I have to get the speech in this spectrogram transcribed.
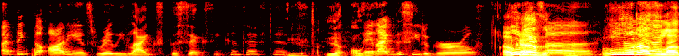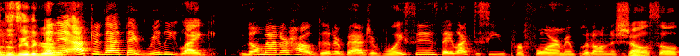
And I think the audience really likes the sexy contestants. Yeah. yeah. Oh, They yeah. like to see the girls. Who doesn't? Uh, Who you know, doesn't like to see the girls? And then after that, they really like. No matter how good or bad your voice is, they like to see you perform and put on the show. So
